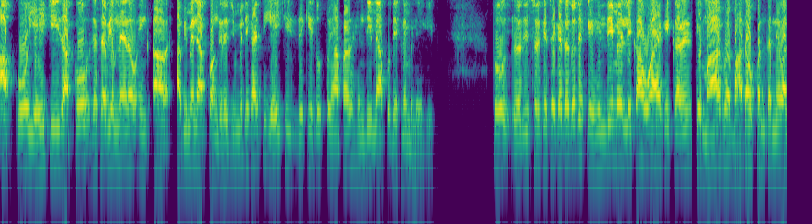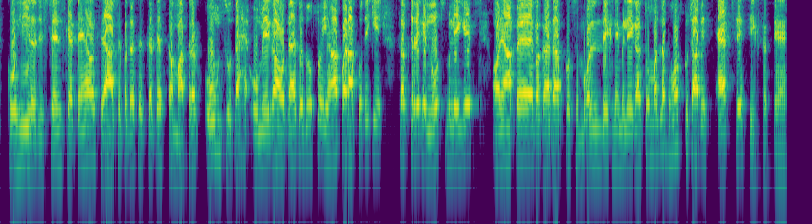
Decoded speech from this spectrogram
आपको यही चीज़ आपको, जैसे अभी हमने अभी मैंने आपको अंग्रेज़ी में दिखाई थी, यही चीज़ देखिए दोस्तों, यहाँ पर हिंदी में आपको देखने मिलेगी। तो रजिस्टर किसे कहते हैं? तो देखिए, हिंदी में लिखा हुआ है कि करंट के मार्ग में बाधा उत्पन्न करने वाले को ही रेजिस्टेंस कहते हैं और से से प्रदर्शित करते हैं इसका मात्रक ओम्स होता है ओमेगा होता है। तो दोस्तों, यहाँ पर आपको देखिए, सब तरह के नोट्स मिलेंगे और यहाँ पे बकायदा आपको सिंबल देखने मिलेगा। तो मतलब बहुत कुछ आप इस ऐप से सीख सकते हैं।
